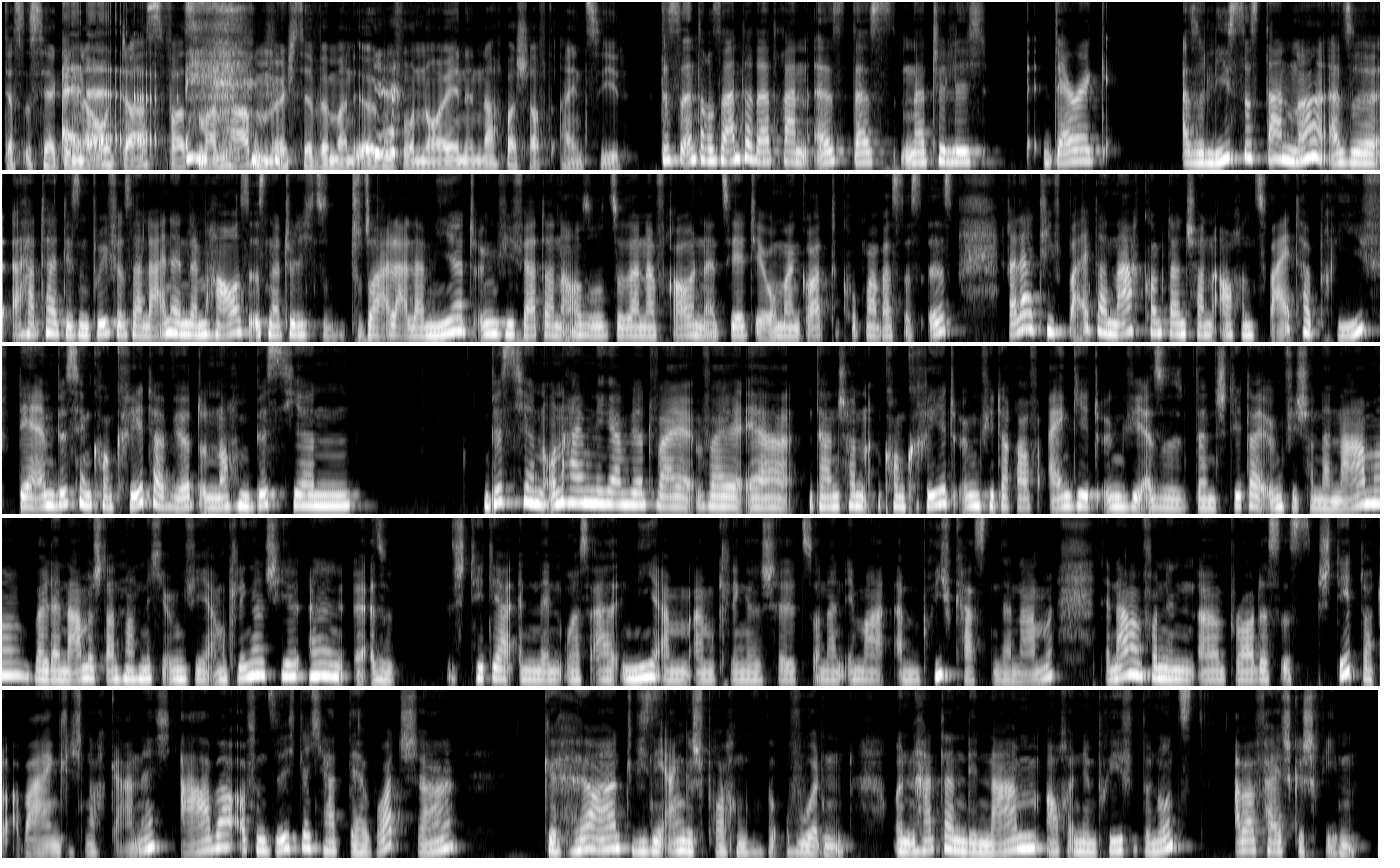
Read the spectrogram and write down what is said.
Das ist ja genau äh, das, was man haben möchte, wenn man irgendwo neu in eine Nachbarschaft einzieht. Das Interessante daran ist, dass natürlich Derek also liest es dann, ne? Also er hat halt diesen Brief, ist alleine in dem Haus, ist natürlich so total alarmiert. Irgendwie fährt dann auch so zu seiner Frau und erzählt ihr, oh mein Gott, guck mal, was das ist. Relativ bald danach kommt dann schon auch ein zweiter Brief, der ein bisschen konkreter wird und noch ein bisschen ein bisschen unheimlicher wird, weil, weil er dann schon konkret irgendwie darauf eingeht, irgendwie, also dann steht da irgendwie schon der Name, weil der Name stand noch nicht irgendwie am Klingelschild, äh, also steht ja in den USA nie am, am Klingelschild, sondern immer am Briefkasten der Name. Der Name von den äh, Brothers ist, steht dort aber eigentlich noch gar nicht. Aber offensichtlich hat der Watcher gehört, wie sie angesprochen wurden und hat dann den Namen auch in dem Brief benutzt, aber falsch geschrieben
